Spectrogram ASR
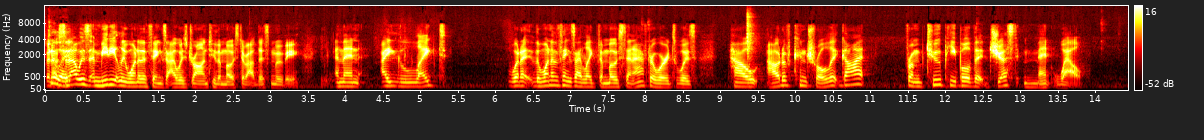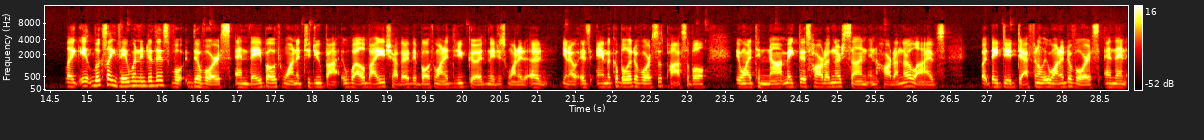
But no, so that was immediately one of the things I was drawn to the most about this movie, and then I liked what I, the one of the things I liked the most then afterwards was how out of control it got from two people that just meant well. Like it looks like they went into this vo- divorce and they both wanted to do by, well by each other. They both wanted to do good and they just wanted a you know as amicable a divorce as possible. They wanted to not make this hard on their son and hard on their lives, but they did definitely want a divorce. And then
